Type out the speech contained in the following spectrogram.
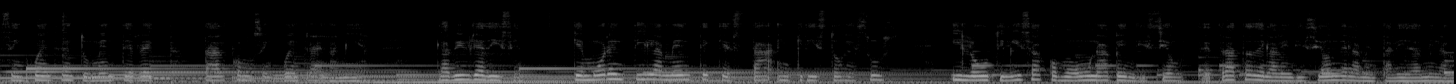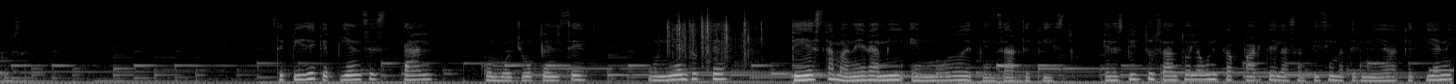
se encuentra en tu mente recta, tal como se encuentra en la mía. La Biblia dice que mora en ti la mente que está en Cristo Jesús y lo utiliza como una bendición. Se trata de la bendición de la mentalidad milagrosa. Te pide que pienses tal como yo pensé, uniéndote de esta manera a mí en modo de pensar de Cristo. El Espíritu Santo es la única parte de la Santísima Trinidad que tiene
